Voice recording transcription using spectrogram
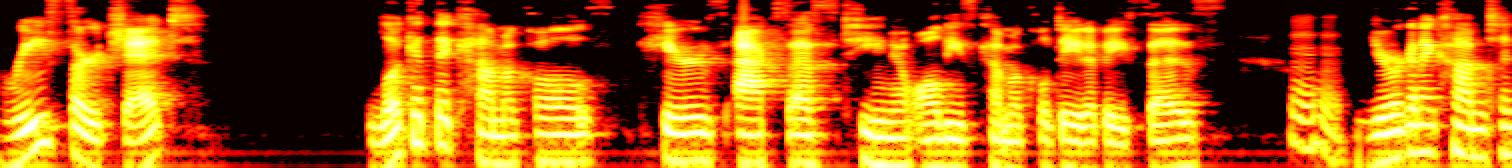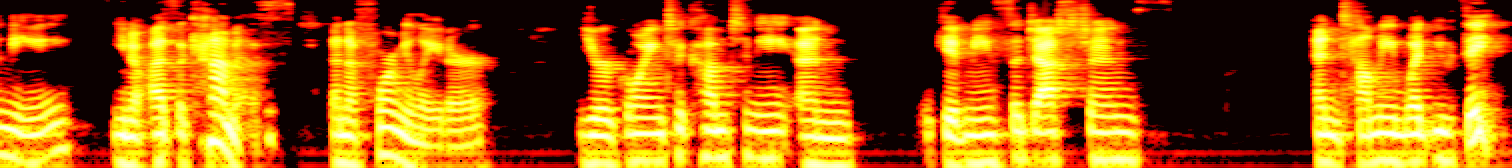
research it, look at the chemicals. Here's access to, you know, all these chemical databases. Mm-hmm. You're going to come to me, you know, as a chemist and a formulator. You're going to come to me and give me suggestions and tell me what you think.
